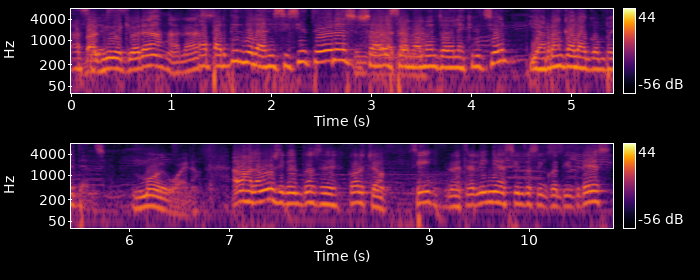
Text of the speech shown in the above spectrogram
¿A partir de qué hora? A, partir de las 17 horas ya es el momento de la inscripción y arranca la competencia. Muy bueno. Vamos a la música entonces, Corcho. Sí, nuestra línea 153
